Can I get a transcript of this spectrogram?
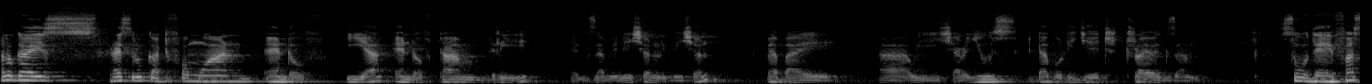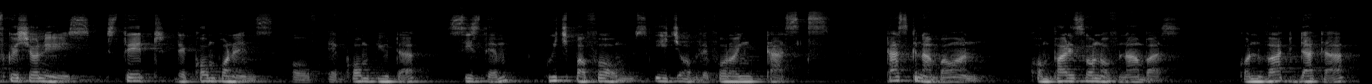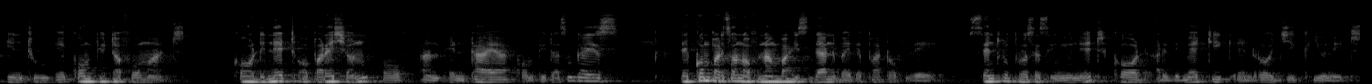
Hello guys, let's look at Form 1 end of year, end of term 3 examination revision whereby uh, we shall use double digit trial exam. So the first question is state the components of a computer system which performs each of the following tasks. Task number one, comparison of numbers. Convert data into a computer format. Coordinate operation of an entire computer. So guys, the comparison of number is done by the part of the central processing unit called arithmetic and logic unit.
